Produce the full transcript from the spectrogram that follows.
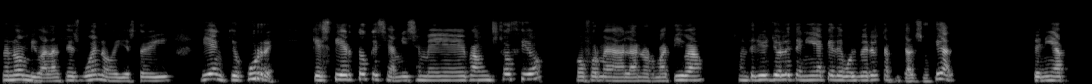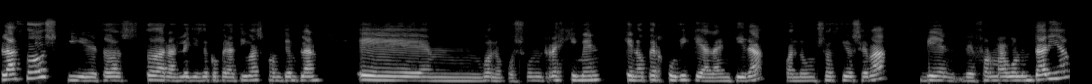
no, no, mi balance es bueno y estoy bien. ¿Qué ocurre? Que es cierto que si a mí se me va un socio, conforme a la normativa anterior, yo le tenía que devolver el capital social. Tenía plazos y de todas, todas las leyes de cooperativas contemplan Em, bueno, pues un régimen que no perjudique a la entidad cuando un socio se va, bien de forma voluntaria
